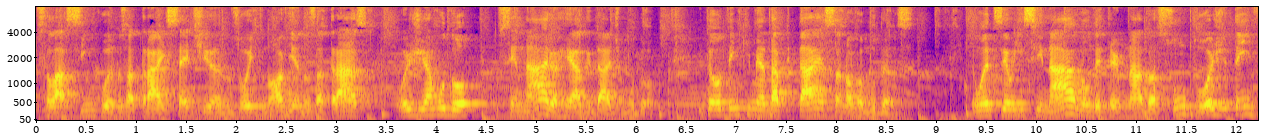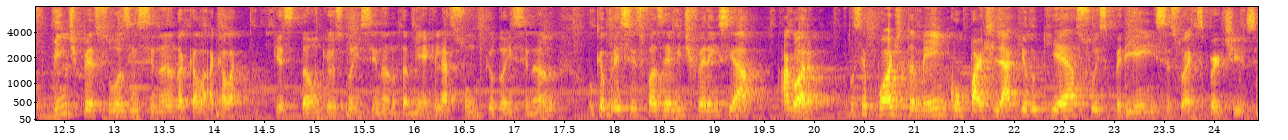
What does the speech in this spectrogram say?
sei lá, 5 anos atrás, 7 anos, 8, 9 anos atrás, hoje já mudou. O cenário, a realidade mudou. Então eu tenho que me adaptar a essa nova mudança. Então, antes eu ensinava um determinado assunto, hoje tem 20 pessoas ensinando aquela, aquela questão que eu estou ensinando também, aquele assunto que eu estou ensinando. O que eu preciso fazer é me diferenciar. Agora, você pode também compartilhar aquilo que é a sua experiência, a sua expertise.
